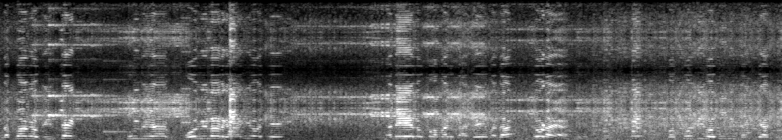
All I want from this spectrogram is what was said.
લગભગ વીસેક ટુ વ્હીલર ફોર વ્હીલર ગાડીઓ છે. અને એ લોકો અમારી સાથે બધા જોડાયા છે. બસો થી વધુની સંખ્યા છે.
